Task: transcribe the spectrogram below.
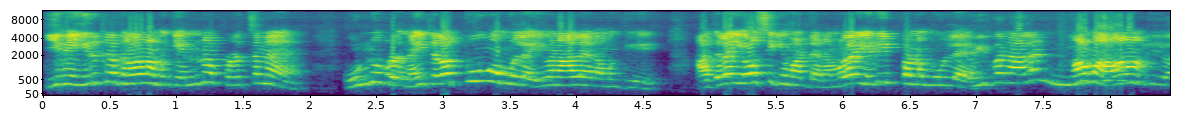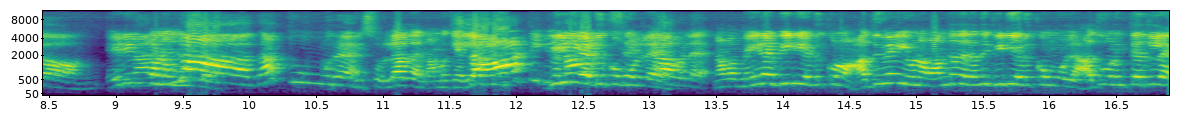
இவன் இருக்கிறதுனால நமக்கு என்ன பிரச்சனை? ஒண்ணு நைட் எல்லாம் தூங்க முடியல இவனால நமக்கு. அதெல்லாம் யோசிக்க மாட்டேன். நம்மளால எடிட் பண்ண முடியல. இவனால ஆமா. எடிட் பண்ண முடியல. தூங்குற? சொல்லாத. நமக்கு எல்லாம் வீடியோ எடுக்க முடியல. நம்ம மெயினா வீடியோ எடுக்கணும். அதுவே இவனை வந்ததுல இருந்து வீடியோ எடுக்க முடியல. அது உனக்கு தெரியல.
